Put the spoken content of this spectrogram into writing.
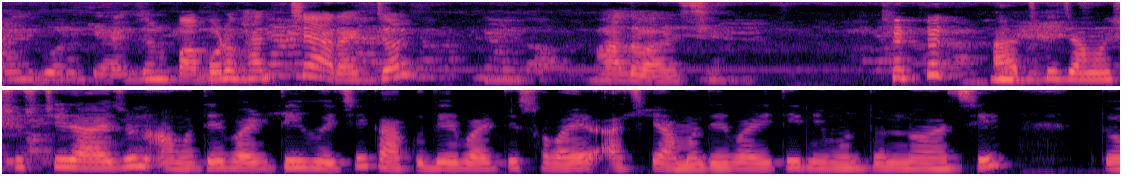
দুই বোনকে একজন পাপড় ভাজছে আর একজন ভাত বাড়ছে আজকে জামাই ষষ্ঠীর আয়োজন আমাদের বাড়িতেই হয়েছে কাকুদের বাড়িতে সবাই আজকে আমাদের বাড়িতেই নেমন্তন্ন আছে। তো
